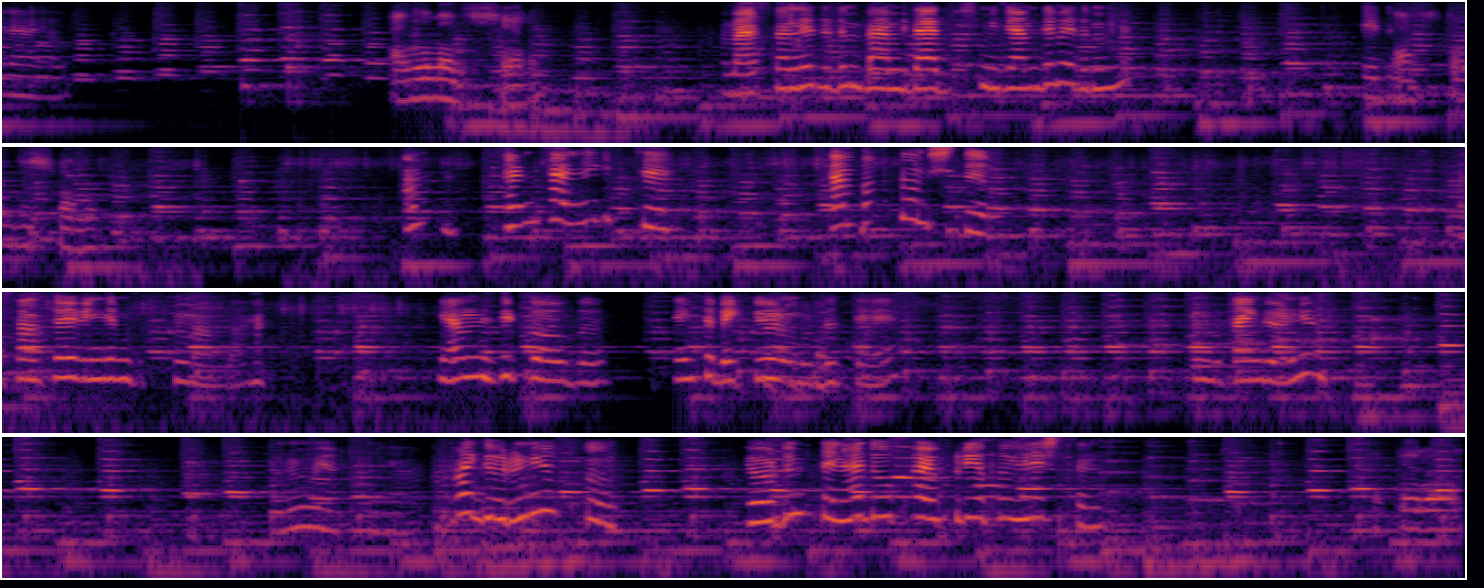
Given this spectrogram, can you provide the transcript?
Helal. Ben yine düşüyorum. Ben sana ne dedim ben bir daha düşmeyeceğim demedim mi? Dedim. Gerçekten düşmedim. Kendi kendine gitti. Ben bakmamıştım. Asansöre bindim gittim valla. Neyse bekliyorum burada seni. Sen buradan görünüyor musun? Görünmüyorsun ya. Ha görünüyorsun. Gördüm seni hadi o parkuru yapabilirsin. Helal.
